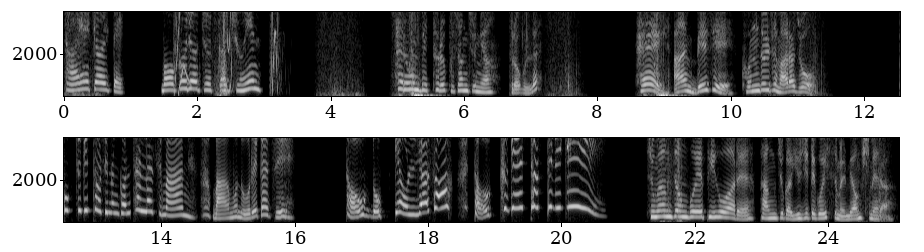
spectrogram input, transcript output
다 해결돼. 먹으려 줄까 주인? 새로운 비트를 구상 중이야. 들어볼래? Hey, I'm busy. 건들지 말아줘. 폭죽이 터지는 건 찰나지만 마음은 오래가지. 더욱 높게 올려서 더욱 크게 터뜨리기! 중앙정부의 비호 아래 방주가 유지되고 있음을 명심해라.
